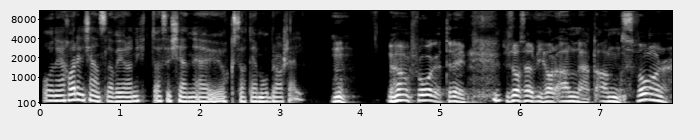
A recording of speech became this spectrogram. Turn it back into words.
Och när jag har en känsla av att göra nytta så känner jag ju också att jag mår bra själv. Mm. Jag har en fråga till dig. Du sa så här, vi har alla ett ansvar.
